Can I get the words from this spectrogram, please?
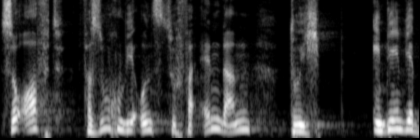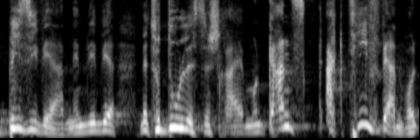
So oft versuchen wir uns zu verändern, durch, indem wir busy werden, indem wir eine To-Do-Liste schreiben und ganz aktiv werden wollen,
